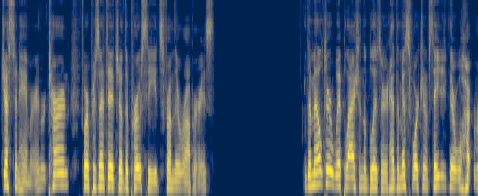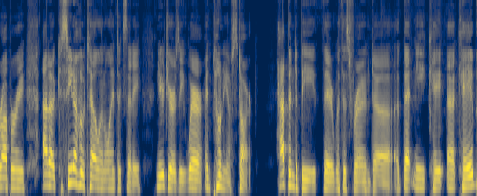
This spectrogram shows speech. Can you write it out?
Justin Hammer in return for a percentage of the proceeds from their robberies. The Melter, Whiplash, and the Blizzard had the misfortune of staging their wa- robbery at a casino hotel in Atlantic City, New Jersey, where Antonio Stark happened to be there with his friend uh, Bethany Ca- uh, Cabe.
